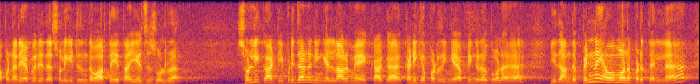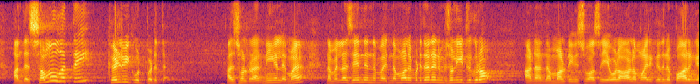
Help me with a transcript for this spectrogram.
அப்போ நிறைய பேர் இதை சொல்லிக்கிட்டு இருந்த வார்த்தையை தான் ஏசு சொல்கிறார் சொல்லி காட்டி இப்படி தானே நீங்கள் எல்லாருமே க க கணிக்கப்படுறீங்க அப்படிங்கிறது போல இது அந்த பெண்ணை அவமானப்படுத்த இல்லை அந்த சமூகத்தை கேள்விக்கு உட்படுத்த. அது சொல்கிறார் நீங்கள் நம்ம எல்லாம் சேர்ந்து இந்த இந்த அம்மாள் இப்படி தானே நம்ம சொல்லிக்கிட்டு இருக்கிறோம்? ஆனால் அந்த அம்மாளுடைய விசுவாசம் எவ்வளோ ஆழமாக இருக்குதுன்னு பாருங்க.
